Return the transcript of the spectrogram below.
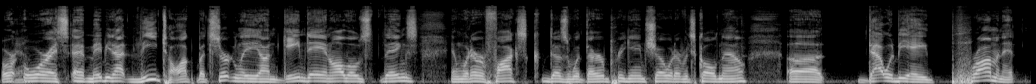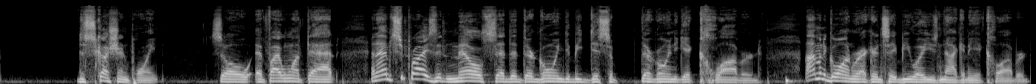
Or, or it's, uh, maybe not the talk, but certainly on game day and all those things, and whatever Fox does with their pregame show, whatever it's called now, uh, that would be a prominent discussion point. So if I want that, and I'm surprised that Mel said that they're going to be dis- they're going to get clobbered. I'm going to go on record and say BYU's not going to get clobbered.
